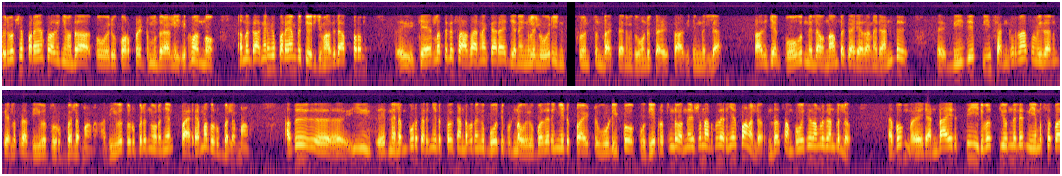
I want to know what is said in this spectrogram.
ഒരുപക്ഷെ പറയാൻ സാധിക്കും അതാ ഒരു കോർപ്പറേറ്റ് മുതലാളി വന്നോ? എന്നൊക്കെ അങ്ങനെയൊക്കെ പറയാൻ പറ്റുമായിരിക്കും. അതിലപ്പുറം കേരളത്തിലെ സാധാരണക്കാരായ ജനങ്ങളിൽ ഒരു ഇൻഫ്ലുവൻസ് ഉണ്ടാക്കാനും ഇതുകൊണ്ട് കഴി സാധിക്കുന്നില്ല. സാധിക്കാൻ പോകുന്നില്ല. ഒന്നാമത്തെ കാര്യം അതാണ്. രണ്ട് ബി ജെ പി സംഘടനാ സംവിധാനം കേരളത്തിൽ അതീവ ദുർബലമാണ്. അതീവ ദുർബലം എന്ന് പറഞ്ഞാൽ പരമ ദുർബലമാണ്. അത് ഈ നിലമ്പൂർ തെരഞ്ഞെടുപ്പ് കണ്ടപ്പോൾ നിങ്ങൾക്ക് ബോധ്യപ്പെട്ടുണ്ടാവും ഒരു ഉപതെരഞ്ഞെടുപ്പായിട്ട് കൂടി ഇപ്പോൾ പുതിയ പ്രസിഡന്റ് വന്ന ശേഷം നടന്ന തെരഞ്ഞെടുപ്പാണല്ലോ. എന്താ സംഭവിച്ചത് നമ്മൾ കണ്ടല്ലോ. അപ്പം രണ്ടായിരത്തി ഇരുപത്തിയൊന്നിലെ നിയമസഭാ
